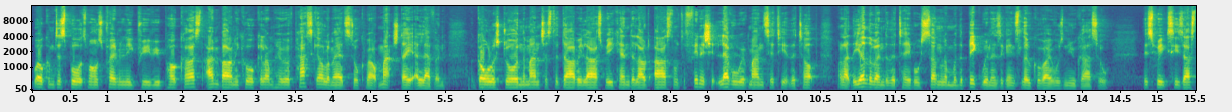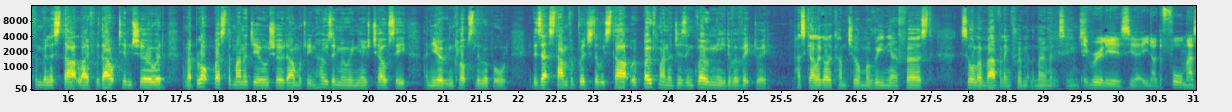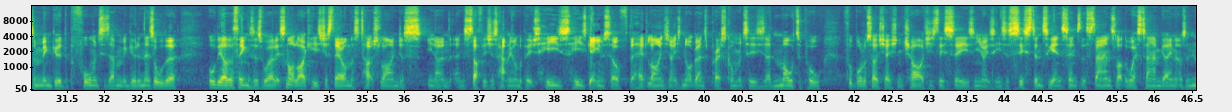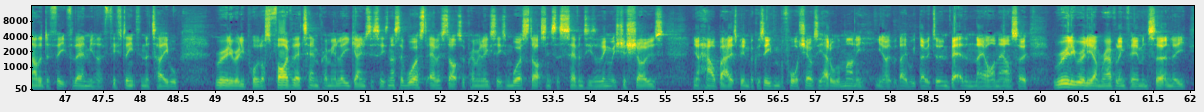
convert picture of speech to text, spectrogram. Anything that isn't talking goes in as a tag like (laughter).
Welcome to Sports Sportsmole's Premier League Preview Podcast. I'm Barney Corkill. I'm here with Pascal Lemaire to talk about match day 11. A goalless draw in the Manchester Derby last weekend allowed Arsenal to finish it level with Man City at the top, while at the other end of the table, Sunderland were the big winners against local rivals Newcastle. This week sees Aston Villa start life without Tim Sherwood and a blockbuster managerial showdown between Jose Mourinho's Chelsea and Jurgen Klopp's Liverpool. It is at Stamford Bridge that we start with both managers in growing need of a victory. Pascal, I got to come to you on Mourinho first. It's all unravelling for him at the moment, it seems. It really is, yeah. You know, the form hasn't been good, the performances haven't been good, and there's all the all the other things as well. It's not like he's just there on the touchline, just you know, and, and, stuff is just happening on the pitch. He's he's getting himself the headlines. You know, he's not going to press conferences. He's had multiple football association charges this season. You know, his, his assistants are getting sent to the stands, like the West Ham game. That was another defeat for them. You know, 15th in the table, really really poor. Lost five of their ten Premier League games this season. That's their worst ever start to a Premier League season. Worst start since the 70s, I think, which just shows you know how bad it's been. Because even before Chelsea had all the money, you know, they they were doing better than they are now. So really really unravelling for him, and certainly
